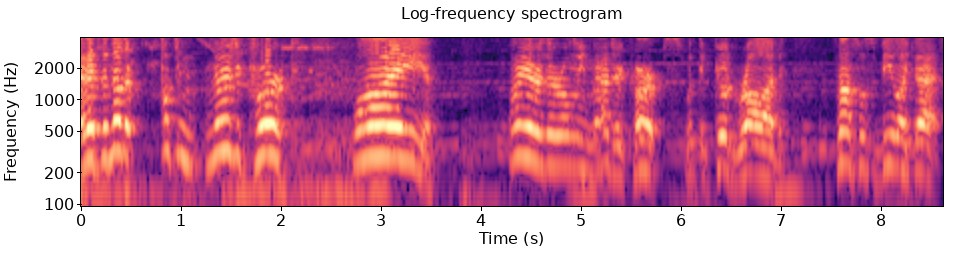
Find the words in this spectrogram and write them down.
And it's another fucking Magikarp! Why? Why are there only Magikarps with the good rod? It's not supposed to be like that.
